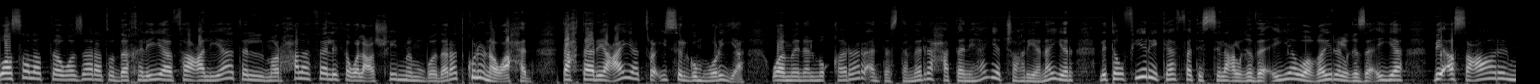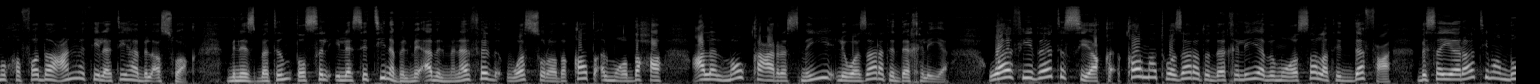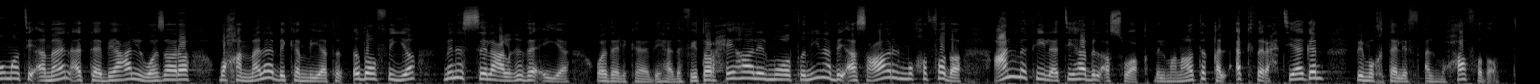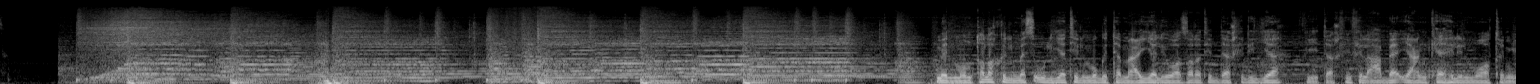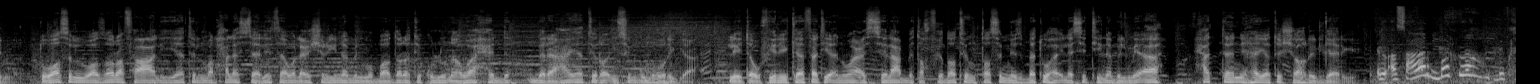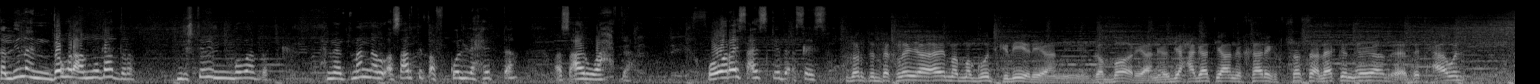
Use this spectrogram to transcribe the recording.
واصلت وزارة الداخلية فعاليات المرحلة الثالثة والعشرين من مبادرة كلنا واحد تحت رعاية رئيس الجمهورية. ومن المقرر أن تستمر حتى نهاية شهر يناير لتوفير كافة السلع الغذائية وغير الغذائية بأسعار مخفضة عن مثيلاتها بالأسواق بنسبة تصل إلى 60% بالمنافذ والصرادقات الموضحة على الموقع الرسمي لوزارة الداخلية. وفي ذات السياق قامت وزارة الداخلية بمواصلة الدفع بسيارات منظومة أمان التابعة للوزارة محملة بكميات إضافية من السلع الغذائية وذلك بهدف طرحها للمواطنين بأسعار مخفضة عن مثيلاتها بالأسواق بالمناطق الأكثر احتياجا بمختلف المحافظات. من منطلق المسؤولية المجتمعية لوزارة الداخلية في تخفيف الأعباء عن كاهل المواطنين. تواصل الوزارة فعاليات المرحلة الثالثة والعشرين من مبادرة كلنا واحد برعاية رئيس الجمهورية لتوفير كافة أنواع السلع بتخفيضات تصل نسبتها إلى 60% حتى نهاية الشهر الجاري. الأسعار بره بتخلينا ندور على المبادرة نشتري من المبادرة. إحنا نتمنى الأسعار تبقى في كل حتة أسعار واحدة. وهو رئيس عايز كده أساسا. وزارة الداخلية قايمه بمجهود كبير يعني جبار يعني. دي حاجات يعني خارج اختصاصها لكن هي بتحاول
